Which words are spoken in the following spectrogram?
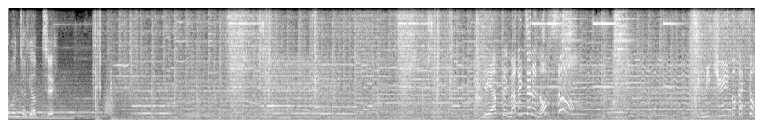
해본 적이 없지. 내 앞을 막을 자는 없어! 지금이 기회인 것 같소!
